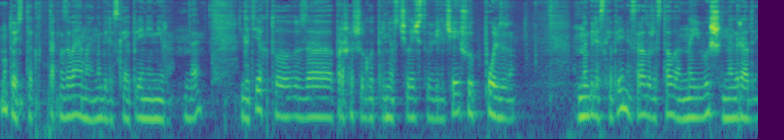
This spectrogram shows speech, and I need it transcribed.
Ну, то есть так, так называемая Нобелевская премия мира. Да? Для тех, кто за прошедший год принес человечеству величайшую пользу. Нобелевская премия сразу же стала наивысшей наградой,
